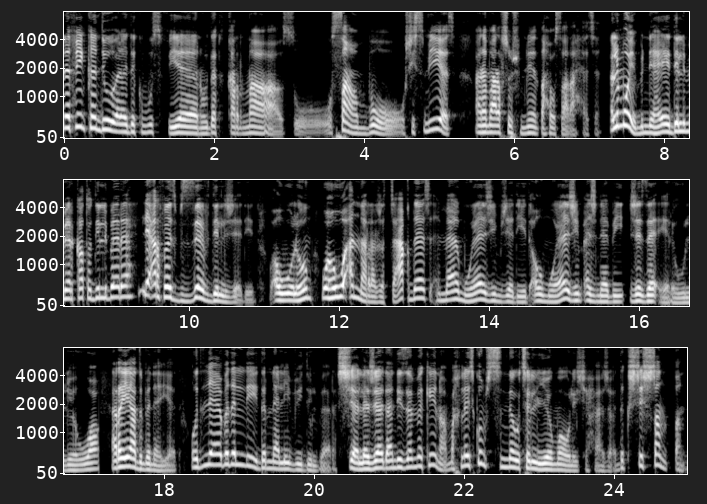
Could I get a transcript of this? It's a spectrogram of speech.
أنا فين كندويو على داك بوسفيان وداك قرناص وصامبو وشي سميات؟ أنا ما عرفتهمش منين طاحوا صراحة. المهم النهاية ديال الميركاتو ديال البارح اللي عرفات بزاف ديال الجديد. وأولهم وهو أن الرجاء تعاقدات مع مهاجم جديد أو مهاجم أجنبي جزائري واللي هو رياض بن عياد. وهاد اللاعب هذا اللي درنا عليه فيديو البارح. الشيء على جاد عندي زعما كاينة ما خليتكمش تسناو حتى اليوم ولا شي حاجة. داك الشيء الشنطن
